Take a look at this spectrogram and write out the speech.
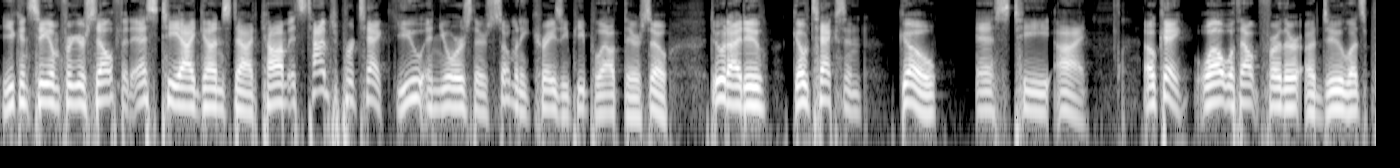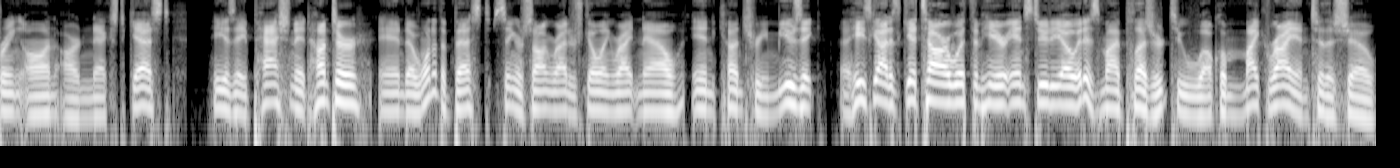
You can see them for yourself at stiguns.com. It's time to protect you and yours. There's so many crazy people out there. So do what I do. Go Texan. Go STI. Okay, well, without further ado, let's bring on our next guest. He is a passionate hunter and uh, one of the best singer songwriters going right now in country music. Uh, he's got his guitar with him here in studio. It is my pleasure to welcome Mike Ryan to the show.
